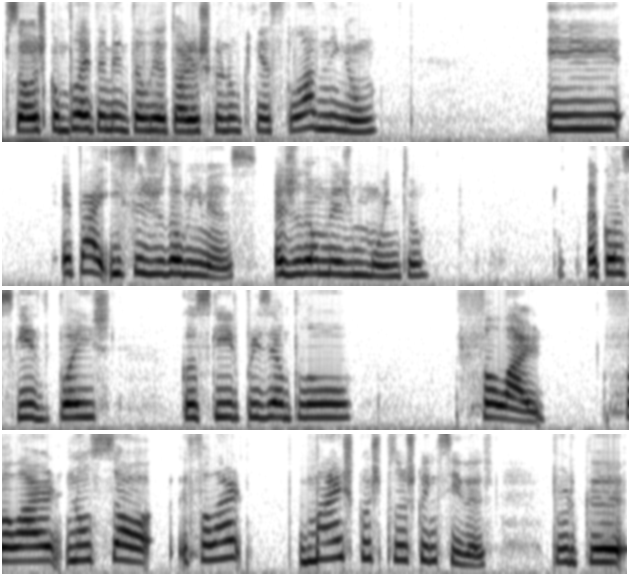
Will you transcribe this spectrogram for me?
pessoas completamente aleatórias que eu não conheço de lado nenhum. E epá, isso ajudou-me imenso, ajudou-me mesmo muito a conseguir depois conseguir, por exemplo, falar. Falar não só. falar mais com as pessoas conhecidas. Porque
